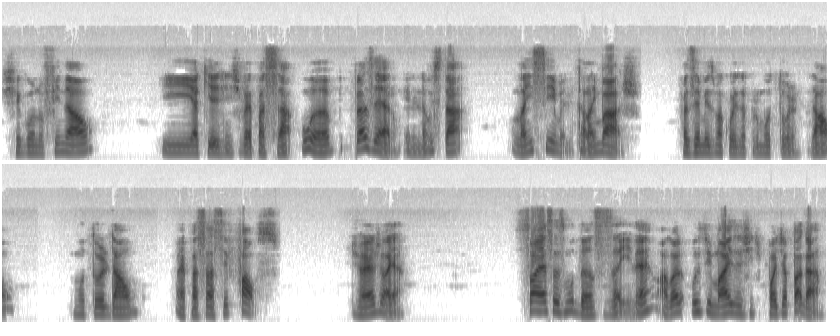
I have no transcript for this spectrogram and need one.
Chegou no final. E aqui a gente vai passar o up para 0. Ele não está lá em cima, ele está lá embaixo. Fazer a mesma coisa para o motor down. O motor down vai passar a ser falso. Joia, joia. Só essas mudanças aí, né? Agora os demais a gente pode apagar.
